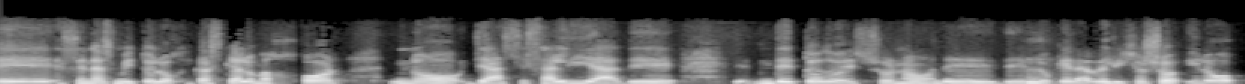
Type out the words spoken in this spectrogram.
eh, escenas mitológicas que a lo mejor no ya se salía de, de todo eso, ¿no? De, de, lo que era religioso. Y luego,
